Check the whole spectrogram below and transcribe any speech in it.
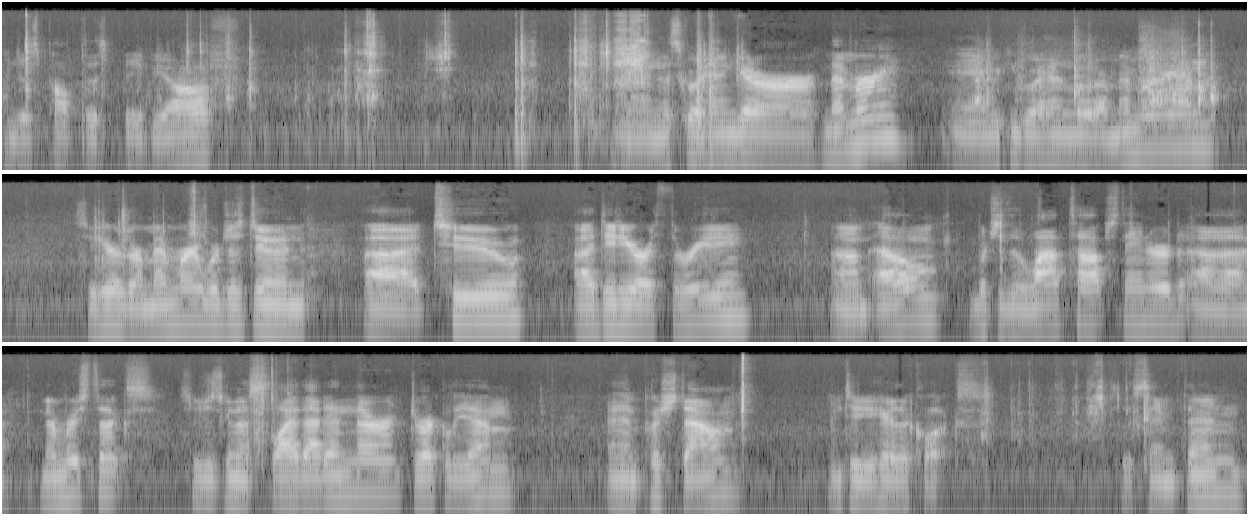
And just pop this baby off. And let's go ahead and get our memory. And we can go ahead and load our memory in. So here's our memory. We're just doing uh, two uh, DDR3 um, L, which is the laptop standard uh, memory sticks. So you're just going to slide that in there, directly in, and then push down until you hear the clicks. So same thing.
